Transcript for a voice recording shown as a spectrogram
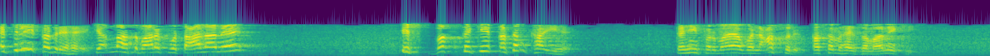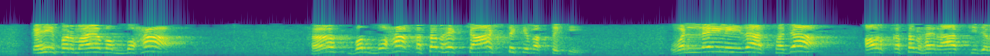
اتنی قدر ہے کہ اللہ تبارک و تعالی نے اس وقت کی قسم کھائی ہے۔ کہیں فرمایا والعصر قسم ہے زمانے کی۔ کہیں فرمایا وضحا ہاں وضحا قسم ہے چاشت کے وقت کی۔ واللیل اذا سجا، اور قسم ہے رات کی جب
